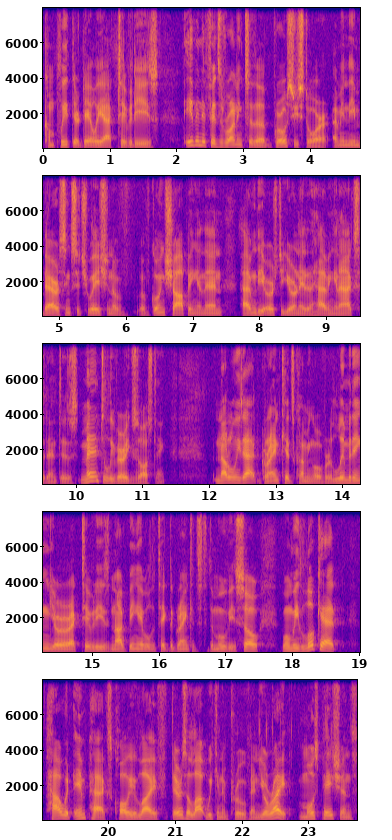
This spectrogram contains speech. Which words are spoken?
complete their daily activities. Even if it's running to the grocery store, I mean, the embarrassing situation of, of going shopping and then having the urge to urinate and having an accident is mentally very exhausting. Not only that, grandkids coming over, limiting your activities, not being able to take the grandkids to the movies. So when we look at how it impacts quality of life, there's a lot we can improve. And you're right, most patients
